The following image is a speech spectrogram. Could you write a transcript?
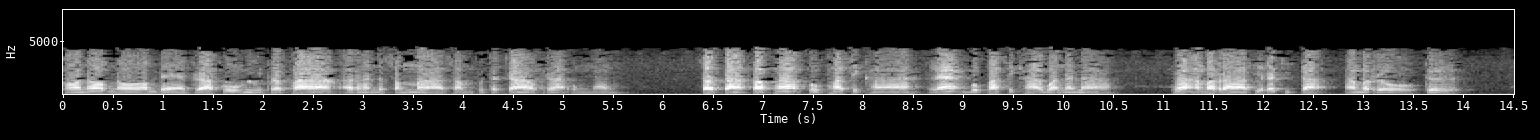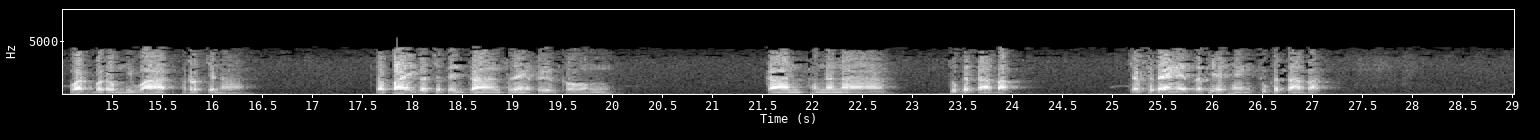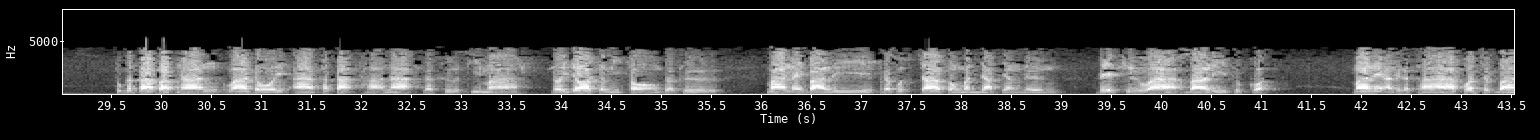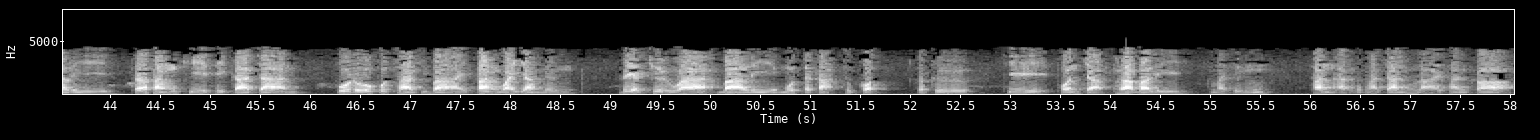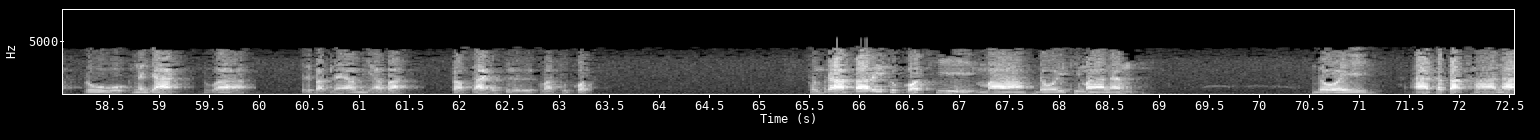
ขอนอบน้อมแด่พระผู้มีพระภาคอรหันตสัมมาสัมพุทธเจ้าพระองค์นั้นสตตะปะพะปุพพสิกขาและบุพพสิกขาวันนา พระอมราธิรคิตะอมโรเกิด วัดบรมนิวาสรจนา ต่อไปก็จะเป็นการแสดงเรื่องของ การพันนา ทุกตาบัตจะแสดงในประเภทแห่งทุกตาบัต ทุกตาบัตนั้นว่าโดยอาคตฐานะก็คือที่มา โดยย่อจะมีสองก็คือ มาในบาลี พระพุทธเจ้าทรงบัญญัติอย่างหนึ่ง เรียกชื่อว่าบาลีทุกกฎ มาในอัตถกถาพ้นจากบาลี พระสังคีติกาจารย์ ผู้รู้พุทธาธิบายตั้งไว้อย่างหนึ่ง เรียกชื่อว่าบาลีมุตตะทุกกฎก็คือที่พ้นจากพระบาลีหมายถึงท่านอัตถกถาจารย์ทั้งหลายท่านก็รู้นัยยะ ว่าปฏิบัติแล้วมีอาบัติตอบได้ก็คืออาบัติทุกกฎสำหรับบาลีทุกกฎที่มาโดยที่มานั้น โดยอาคตฐานะ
